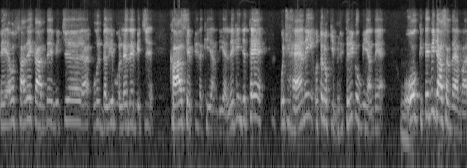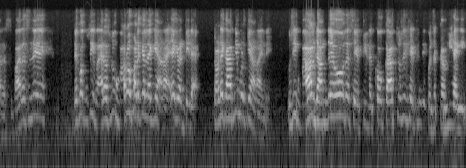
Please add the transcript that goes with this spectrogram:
ਤੇ ਉਹ ਸਾਰੇ ਘਰ ਦੇ ਵਿੱਚ ਉਹ ਗਲੀ ਮੁਹੱਲੇ ਦੇ ਵਿੱਚ ਖਾਸ ਸੇਫਟੀ ਰੱਖੀ ਜਾਂਦੀ ਹੈ। ਲੇਕਿਨ ਜਿੱਥੇ ਕੁਝ ਹੈ ਨਹੀਂ ਉੱਥੇ ਲੋਕੀ ਫਿਰੀ ਘੁੰਮੀ ਜਾਂਦੇ ਆ। ਉਹ ਕਿਤੇ ਵੀ ਜਾ ਸਕਦਾ ਹੈ ਵਾਇਰਸ। ਵਾਇਰਸ ਨੇ ਦੇਖੋ ਤੁਸੀਂ ਵਾਇਰਸ ਨੂੰ ਬਾਹਰੋਂ ਫੜ ਕੇ ਲੈ ਕੇ ਆਣਾ ਇਹ ਗਰੰਟੀ ਹੈ। ਤੁਹਾਡੇ ਘਰ ਨਹੀਂ ਮੁੜ ਕੇ ਆਣਾ ਇਹਨੇ। ਤੁਸੀਂ ਬਾਹਰ ਜਾਂਦੇ ਹੋ ਉਹਦੇ ਸੇਫਟੀ ਰੱਖੋ। ਘਰ ਤੁਸੀਂ ਸੇਫਟੀ ਦੀ ਕੋਈ ਚੱਕਰ ਨਹੀਂ ਹੈਗੀ।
